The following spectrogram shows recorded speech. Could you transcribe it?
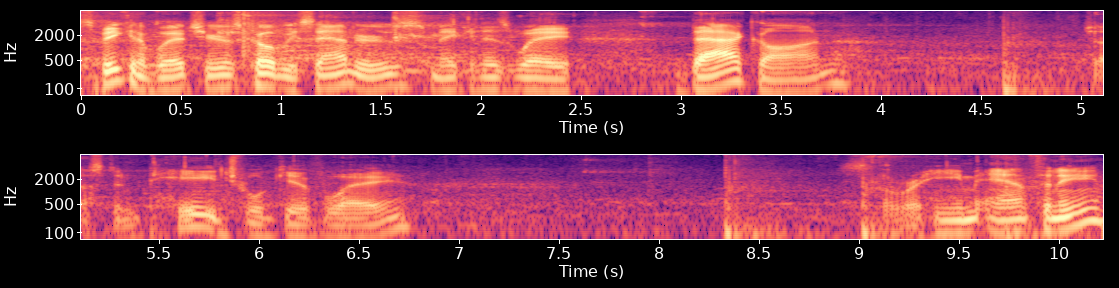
Speaking of which, here's Kobe Sanders making his way back on. Justin Page will give way. So Raheem Anthony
